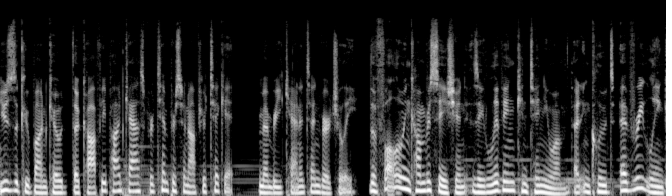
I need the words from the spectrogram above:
Use the coupon code The Coffee Podcast for 10% off your ticket. Remember, you can attend virtually. The following conversation is a living continuum that includes every link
